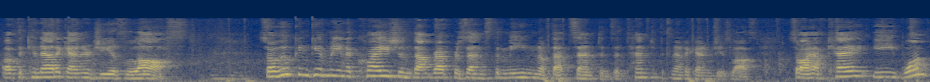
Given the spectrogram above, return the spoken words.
of the kinetic energy is lost. So who can give me an equation that represents the meaning of that sentence? A tenth of the kinetic energy is lost. So I have KE1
